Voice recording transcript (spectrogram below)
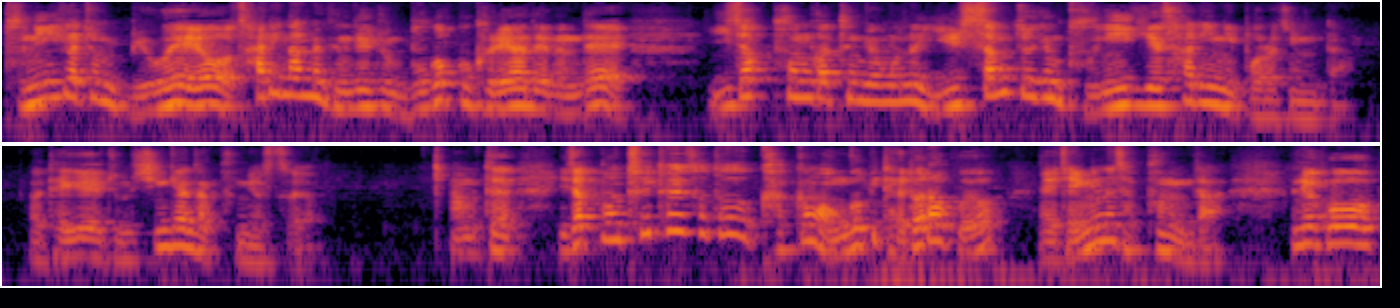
분위기가 좀 묘해요. 살인하면 굉장히 좀 무겁고 그래야 되는데 이 작품 같은 경우는 일상적인 분위기의 살인이 벌어집니다. 되게 좀 신기한 작품이었어요. 아무튼 이 작품 트위터에서도 가끔 언급이 되더라고요. 네, 재밌는 작품입니다. 그리고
